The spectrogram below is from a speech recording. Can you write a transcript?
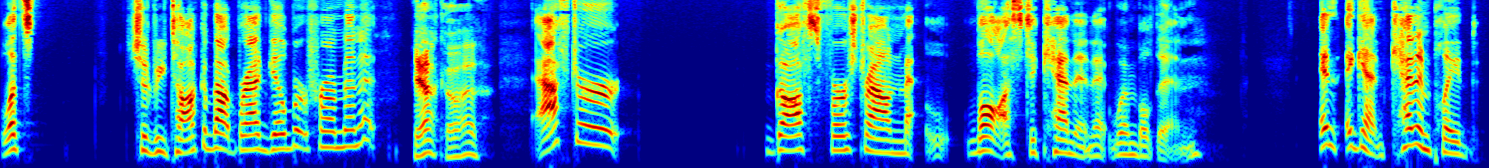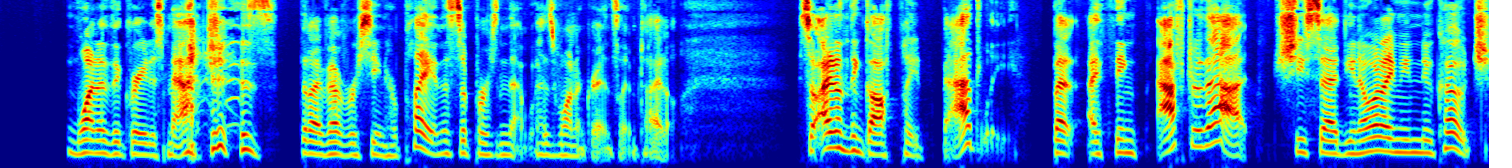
let's should we talk about Brad Gilbert for a minute? Yeah, go ahead. After Gauff's first round loss to Kenin at Wimbledon. And again, Kenin played one of the greatest matches that I've ever seen her play and this is a person that has won a Grand Slam title. So I don't think Gauff played badly. But I think after that, she said, you know what? I need a new coach.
